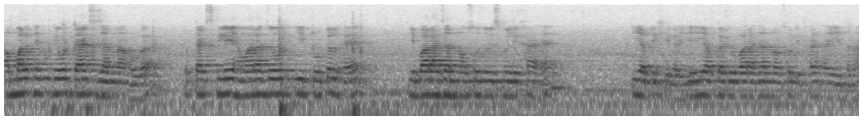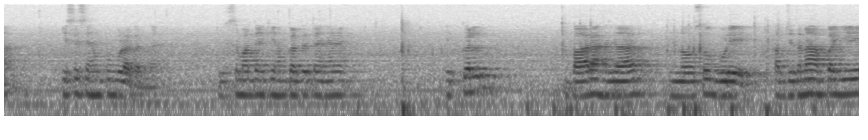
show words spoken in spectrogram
अब मान लेते हैं केवल टैक्स जानना होगा। तो टैक्स के लिए हमारा जो ये टोटल है, ये बारह हज़ार नौ सौ जो इसमें लिखा है, ये आप देखिएगा, यही आपका जो बारह हज़ार नौ सौ लिखा है, इतना। इसी से हमको गुड़ा करना है। तो जैसे मानते हैं कि हम कर देते हैं इक्वल बारह हज़ार नौ सौ गुड़े। अब जितना आपका ये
